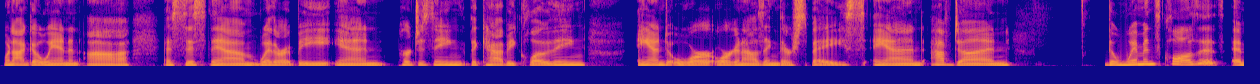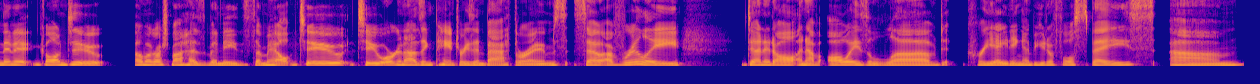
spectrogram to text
When I go in and I assist them, whether it be in purchasing the CAbi clothing and or organizing their space. And I've done the women's closets and then it gone to oh my gosh, my husband needs some help too, to organizing pantries and bathrooms. So I've really done it all and I've always loved creating a beautiful space. Um,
